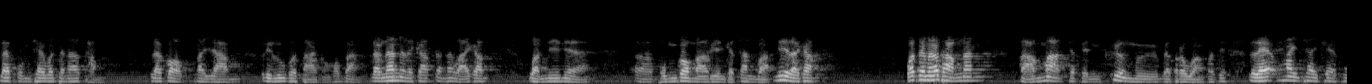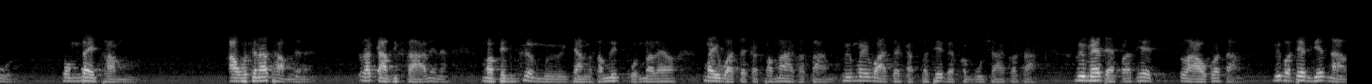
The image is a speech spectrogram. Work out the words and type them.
และผมใช้วัฒนธรรม แล้วก็พยายามเรียนรู้ภาษาของเขาบ้าง ดังนั้นนะครับท่านทั้งหลายครับ วันนี้เนี่ยผมก็มาเรียนกับท่านว่า นี่แหละครับ วัฒนธรรมนั้นสามารถจะเป็นเครื่องมือแบบระหว่างประเทศ และไม่ใช่แค่พูด ผมได้ทำเอาวัฒนธรรมเนี่ยนะและการศึกษาเนี่ยนะ มาเป็นเครื่องมืออย่างสำเร็จผลมาแล้ว ไม่ว่าจะกับพม่าก็ตาม หรือไม่ว่าจะกับประเทศแบบกัมพูชาก็ตาม หรือแม้แต่ประเทศลาวก็ตาม หรือประเทศเวียดนาม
